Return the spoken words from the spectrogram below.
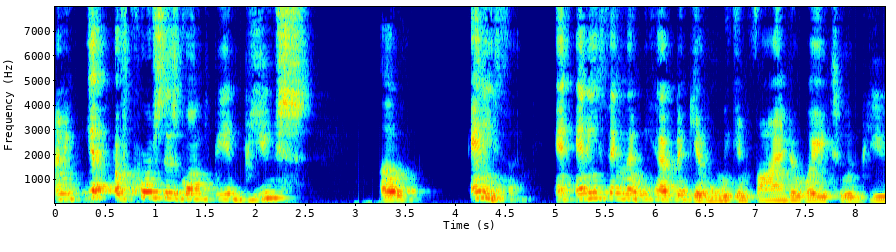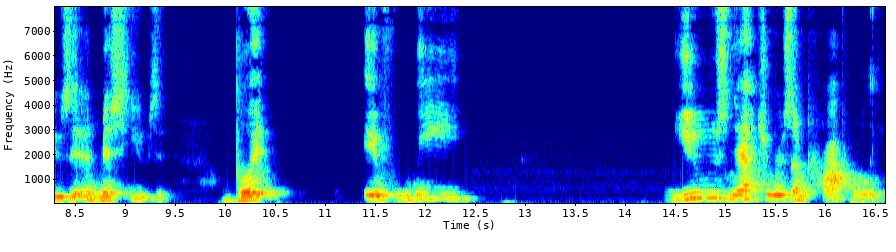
I mean, yeah, of course, there's going to be abuse of anything. Anything that we have been given, we can find a way to abuse it and misuse it. But if we use naturalism properly,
